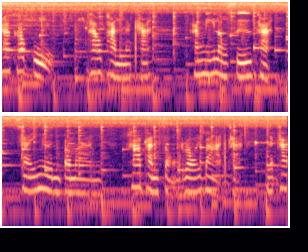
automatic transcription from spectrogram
ค่าข้าวปลูกข้าวพันธุ์นะคะ ครั้งนี้เราซื้อค่ะ ใช้เงินประมาณ 5,200 บาทค่ะ และค่า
